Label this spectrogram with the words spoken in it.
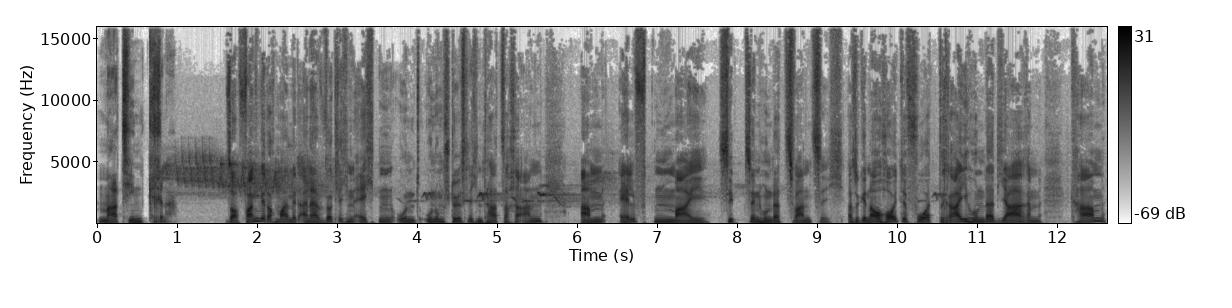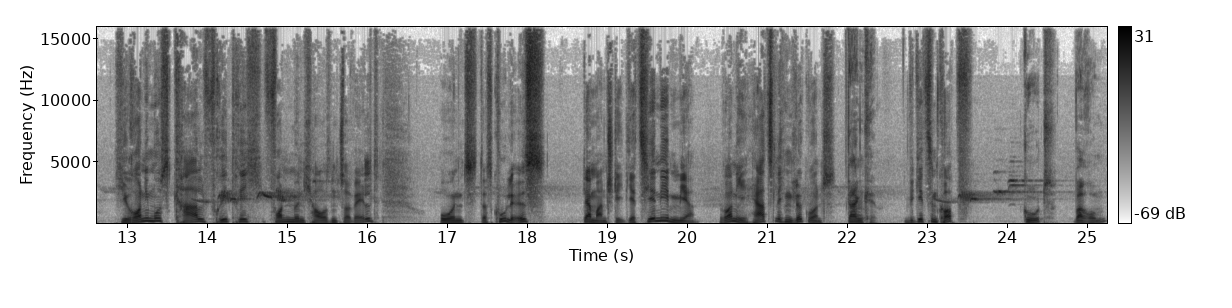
Martin Krinner. So, fangen wir doch mal mit einer wirklichen, echten und unumstößlichen Tatsache an. Am 11. Mai 1720, also genau heute vor 300 Jahren, kam Hieronymus Karl Friedrich von Münchhausen zur Welt. Und das Coole ist, der Mann steht jetzt hier neben mir. Ronny, herzlichen Glückwunsch. Danke. Wie geht's im Kopf? Gut. Warum?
